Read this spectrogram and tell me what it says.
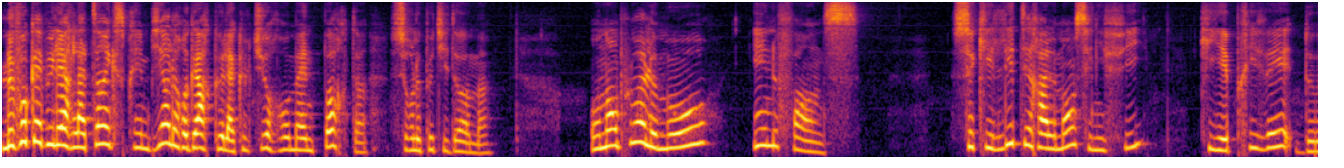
Le vocabulaire latin exprime bien le regard que la culture romaine porte sur le petit homme on emploie le mot infans, ce qui littéralement signifie qui est privé de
